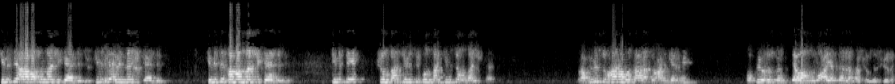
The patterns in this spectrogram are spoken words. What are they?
Kimisi arabasından şikayet ediyor. Kimisi evinden şikayet ediyor. Kimisi zamandan şikayet ediyor. Kimisi şundan, kimisi bundan, kimisi ondan şikayet ediyor. Rabbimiz Subhanahu ve Teala Kur'an-ı Kerim'i okuyoruz ve devamlı bu ayetlerle karşılaşıyoruz.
